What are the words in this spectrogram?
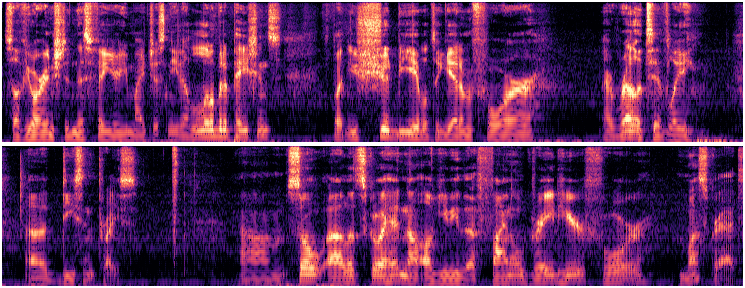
So if you are interested in this figure, you might just need a little bit of patience, but you should be able to get them for a relatively uh, decent price. Um, so uh, let's go ahead and I'll, I'll give you the final grade here for Muskrat.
